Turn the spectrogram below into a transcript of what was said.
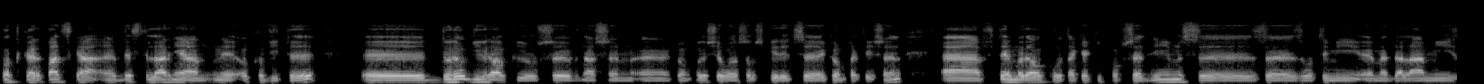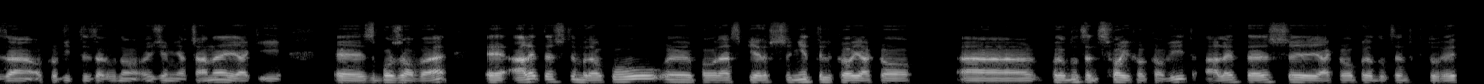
podkarpacka destylarnia Okowity. Drugi rok już w naszym konkursie Warsaw Spirits Competition. W tym roku, tak jak i w poprzednim, z, ze złotymi medalami za okowity zarówno ziemniaczane, jak i zbożowe, ale też w tym roku po raz pierwszy nie tylko jako producent swoich okowit, ale też jako producent, który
